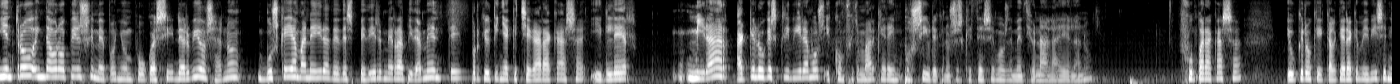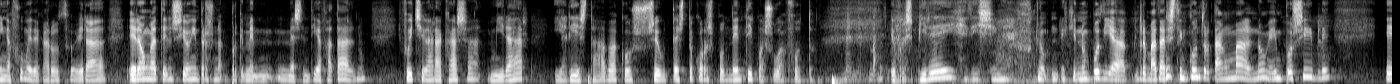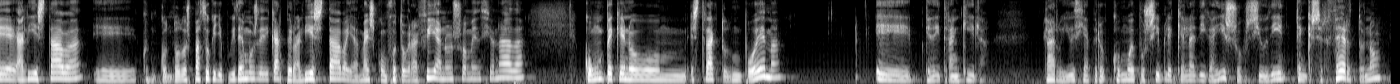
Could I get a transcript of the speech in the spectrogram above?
E entrou, ainda agora penso, e me poño un pouco así nerviosa, non? Busquei a maneira de despedirme rapidamente, porque eu tiña que chegar a casa e ler mirar aquilo que escribíramos e confirmar que era imposible que nos esquecésemos de mencionar a ela, non? Fun para casa, eu creo que calquera que me vise nin a fume de carozo, era era unha tensión impresionante porque me, me sentía fatal, non? Foi chegar a casa, mirar e ali estaba co seu texto correspondente e coa súa foto. Eu respirei e dixen non, é que non podía rematar este encontro tan mal, non? É imposible. Eh, ali estaba, eh, con, con todo o espazo que lle pudemos dedicar, pero ali estaba, e ademais con fotografía non só mencionada, con un pequeno mm, extracto dun poema, eh, quedei tranquila. Claro, eu dicía, pero como é posible que ela diga iso? Se o di, ten que ser certo, non?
